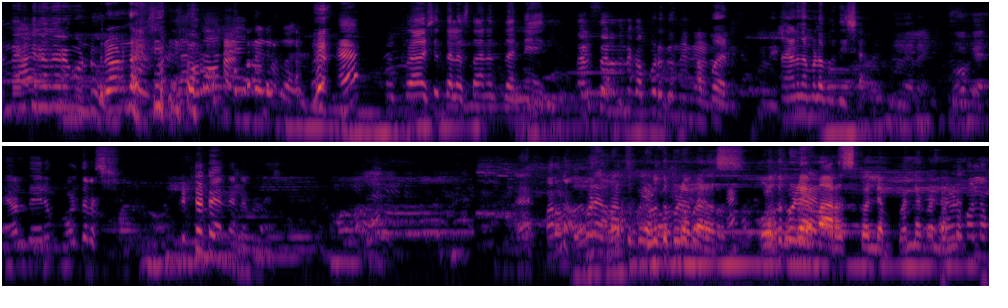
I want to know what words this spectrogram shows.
എന്തായാലും തിരുവനന്തപുരം കൊണ്ടുപോകും ഏ? പ്രാവശ്യം തലസ്ഥാനത്ത് പ്രതീക്ഷ. അതാണ് നമ്മുടെ പ്രതീക്ഷ. ഓക്കെ എന്തായാലും ഓൾ ദ ബെസ്റ്റ് കിട്ടട്ടെ എന്ന് തന്നെ പ്രതീക്ഷ പറഞ്ഞോ. Kulathupuzha M R S Kulathupuzha M R S Kollam Kollam Kollam. ഇവിടെ കൊല്ലം.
